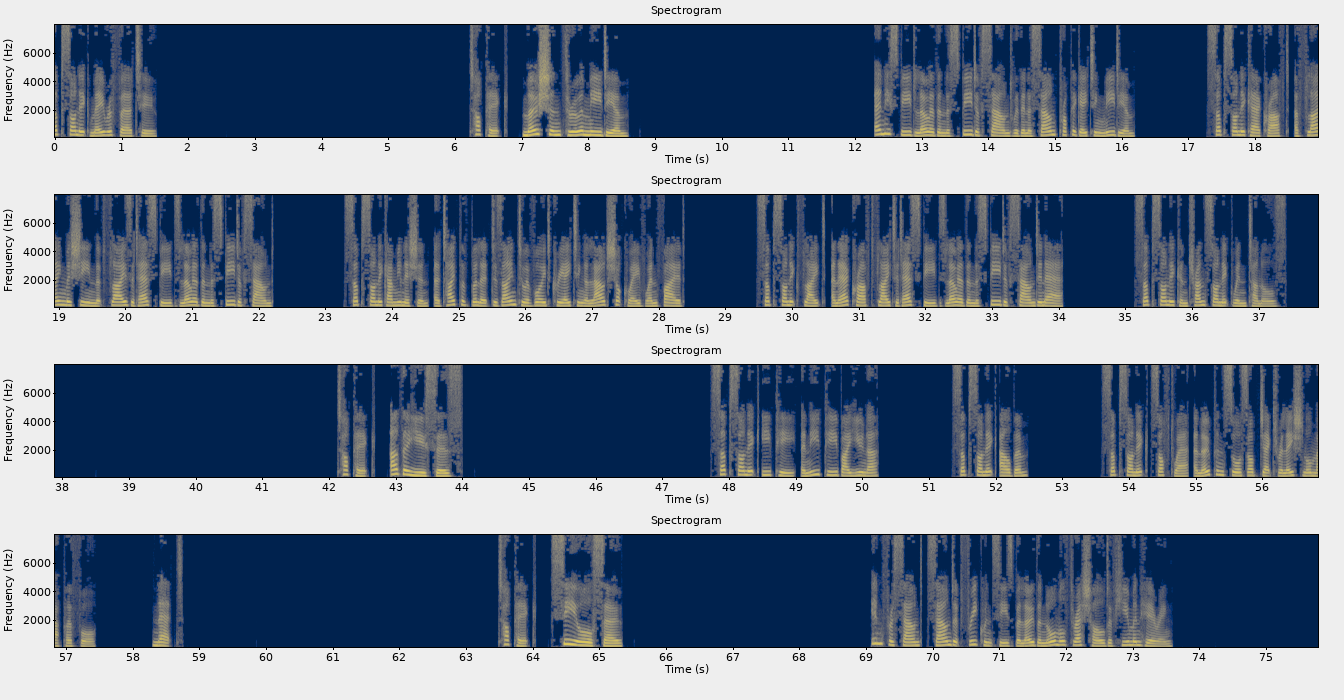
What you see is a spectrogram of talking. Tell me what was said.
Subsonic may refer to Topic: Motion through a medium. Any speed lower than the speed of sound within a sound-propagating medium. Subsonic aircraft, a flying machine that flies at air speeds lower than the speed of sound. Subsonic ammunition, a type of bullet designed to avoid creating a loud shockwave when fired. Subsonic flight, an aircraft flight at air speeds lower than the speed of sound in air. Subsonic and transonic wind tunnels. Other uses. Subsonic EP, an EP by UNA. Subsonic album. Subsonic software, an open-source object relational mapper for .NET Topic. See also. Infrasound – sound at frequencies below the normal threshold of human hearing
